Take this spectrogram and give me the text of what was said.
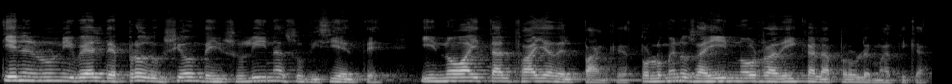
tienen un nivel de producción de insulina suficiente y no hay tal falla del páncreas. Por lo menos ahí no radica la problemática.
